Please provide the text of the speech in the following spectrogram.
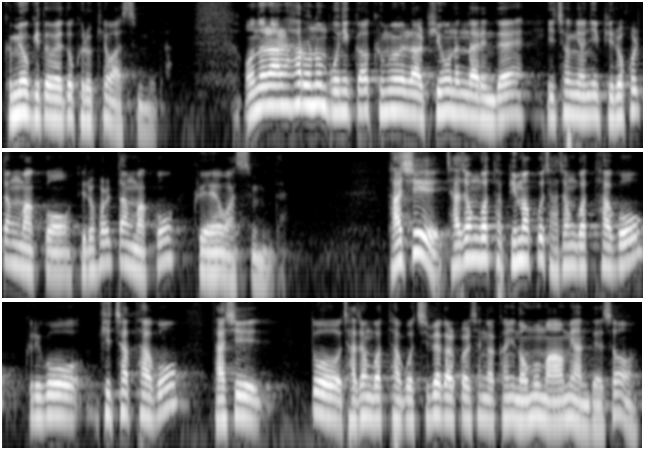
금요 기도에도 그렇게 왔습니다. 어느 날 하루는 보니까 금요일 날 비 오는 날인데 이 청년이 비를 홀딱 맞고 비를 홀딱 맞고 교회에 왔습니다. 다시 자전거 타, 비 맞고 자전거 타고 그리고 기차 타고 다시 또 자전거 타고 집에 갈 걸 생각하니 너무 마음이 안 돼서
